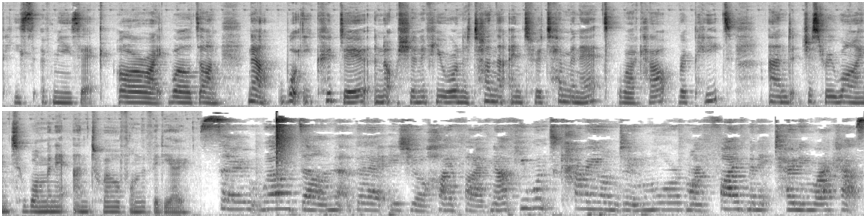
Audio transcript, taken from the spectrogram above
piece of music. All right, well done. Now, what you could do, an option, if you want to turn that into a 10 minute workout, repeat and just rewind to 1 minute and 12 on the video. So well done, there is your high five. Now, if you want to carry on doing more of my five minute toning workouts,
